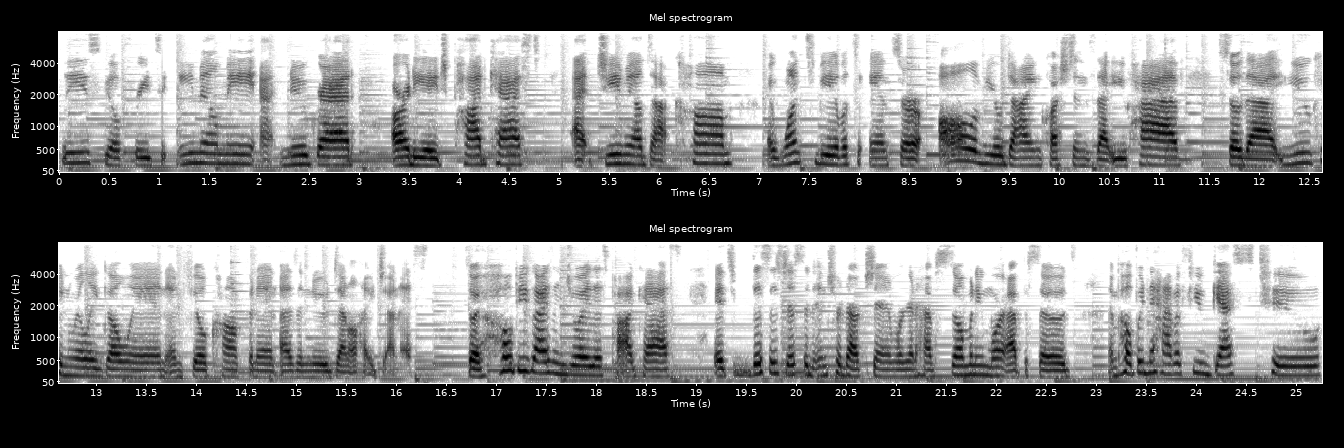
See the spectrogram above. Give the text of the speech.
please feel free to email me at newgradrdhpodcast at gmail.com. I want to be able to answer all of your dying questions that you have so that you can really go in and feel confident as a new dental hygienist. So I hope you guys enjoy this podcast. It's this is just an introduction. We're going to have so many more episodes. I'm hoping to have a few guests too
